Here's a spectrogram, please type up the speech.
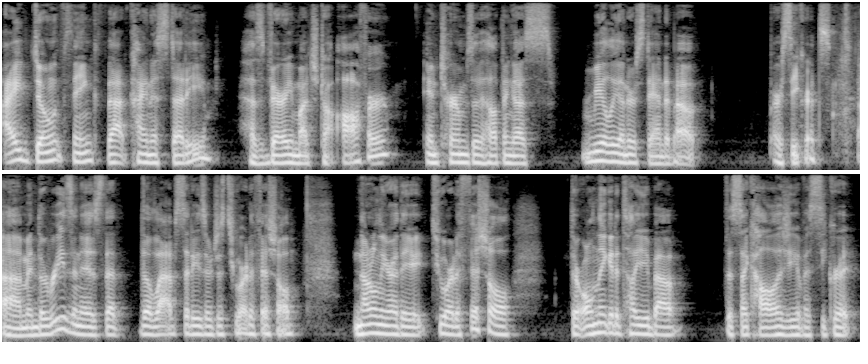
I don't think that kind of study has very much to offer in terms of helping us really understand about our secrets. Um, and the reason is that the lab studies are just too artificial. Not only are they too artificial, they're only going to tell you about the psychology of a secret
